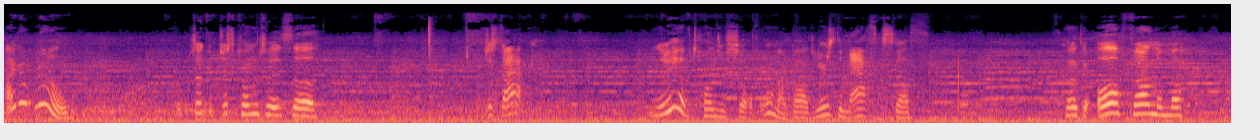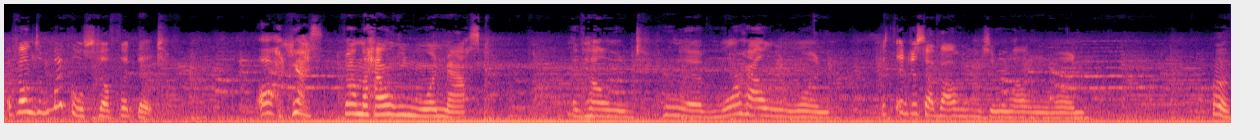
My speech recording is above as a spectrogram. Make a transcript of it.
I don't know. Looks like it just comes with uh, just that. They have tons of stuff. Oh my god, here's the mask stuff. Okay, oh, found the. I found some Michael stuff with it. Oh yes, found the Halloween one mask. Of Halloween two, they have more Halloween one. I guess they just have Halloween two and Halloween one. Huh.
